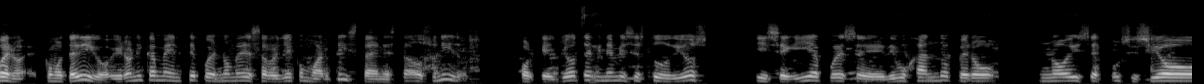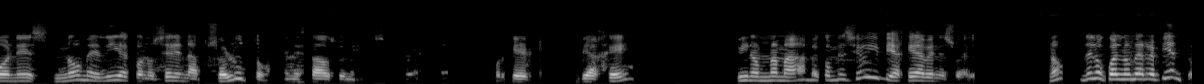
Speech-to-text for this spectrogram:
Bueno, como te digo, irónicamente, pues no me desarrollé como artista en Estados Unidos, porque yo terminé mis estudios y seguía pues eh, dibujando, pero no hice exposiciones, no me di a conocer en absoluto en Estados Unidos. Porque viajé, vino mi mamá, me convenció y viajé a Venezuela, ¿no? De lo cual no me arrepiento,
